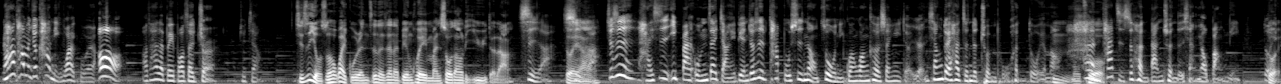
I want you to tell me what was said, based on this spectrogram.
然后他们就看你外国人哦，哦，他的背包在这儿，就这样。其实有时候外国人真的在那边会蛮受到礼遇的啦。是啊，对啊，就是还是一般。我们再讲一遍，就是他不是那种做你观光客生意的人，相对他真的淳朴很多，有没有？嗯，没错。他只是很单纯的想要帮你。对，对，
